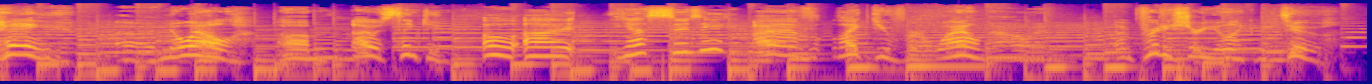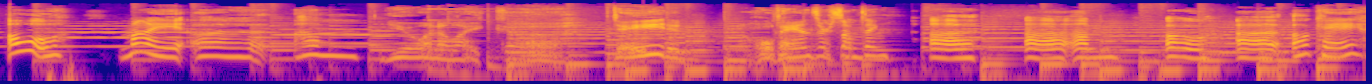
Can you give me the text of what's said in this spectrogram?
Hey, uh, Noelle. Um, I was thinking. Oh, uh, yes, Susie? I've liked you for a while now, and I'm pretty sure you like me too. Oh, my, uh, um, You wanna, like, uh, date and hold hands or something? uh, uh, um, oh, uh, okay.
